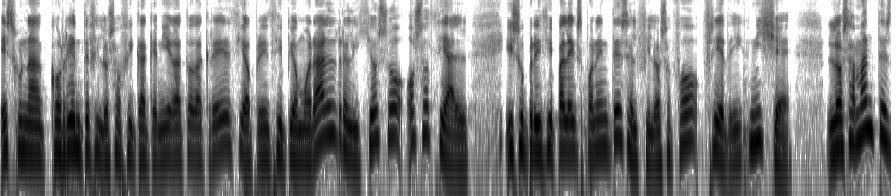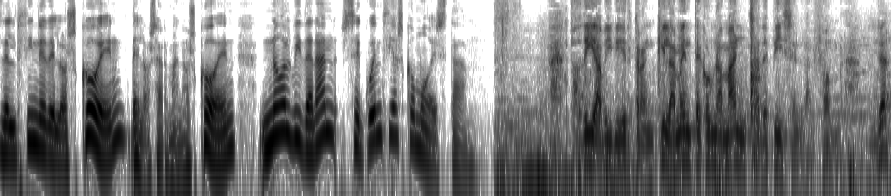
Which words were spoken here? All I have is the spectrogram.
es una corriente filosófica que niega toda creencia o principio moral, religioso o social, y su principal exponente es el filósofo Friedrich Nietzsche. Los amantes del cine de los Cohen, de los hermanos Cohen, no olvidarán secuencias como esta. Podía vivir tranquilamente con una mancha de pis en la alfombra. Ya.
